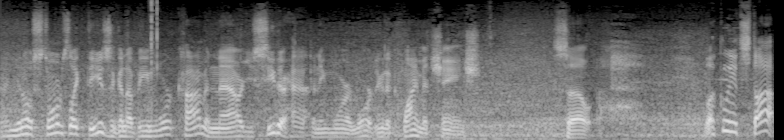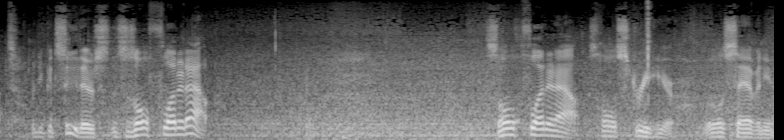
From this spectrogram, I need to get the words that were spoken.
And you know, storms like these are going to be more common now. You see they're happening more and more due to climate change. So, luckily it stopped. But you can see there's this is all flooded out. It's all flooded out. This whole street here, Willis Avenue.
